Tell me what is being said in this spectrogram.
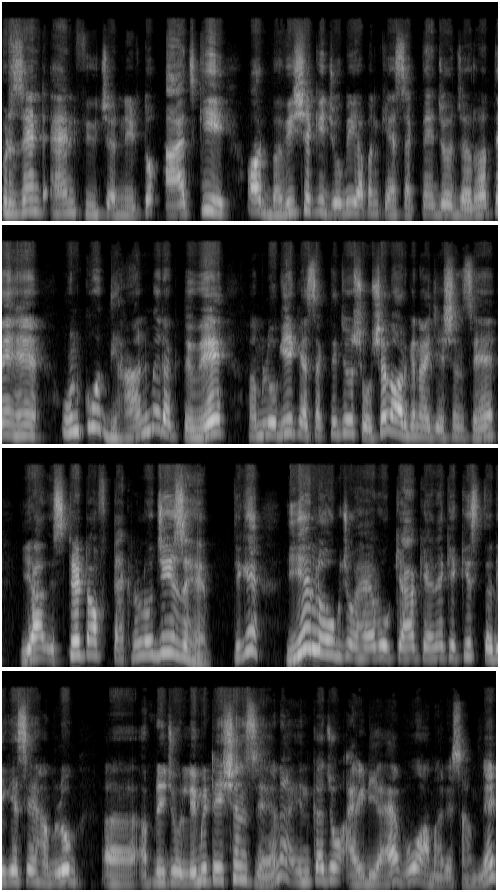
present and future need. तो आज की और भविष्य की जो भी अपन कह सकते हैं, जो जरूरतें हैं, उनको ध्यान में रखते हुए हम लोग ये कह सकते हैं, जो सोशल ऑर्गेनाइजेशन हैं या स्टेट ऑफ़ टेक्नोलॉजीज़ हैं, ठीक है? ये लोग जो है, वो क्या कह रहे हैं कि किस तरीके से हम लोग अपने जो लिमिटेशन है ना, इनका जो आइडिया है, वो हमारे सामने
